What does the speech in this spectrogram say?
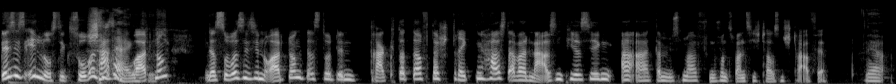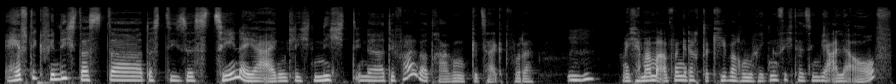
Das ist eh lustig. Sowas Schade ist in eigentlich. Ordnung. Das, sowas ist in Ordnung, dass du den Traktor da auf der Strecke hast, aber Nasenpiercing, ah, ah, da müssen wir 25.000 Strafe. Ja, heftig finde ich, dass da, dass diese Szene ja eigentlich nicht in der TV-Übertragung gezeigt wurde. Mhm. Ich habe am Anfang gedacht, okay, warum regen sich da jetzt irgendwie alle auf?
